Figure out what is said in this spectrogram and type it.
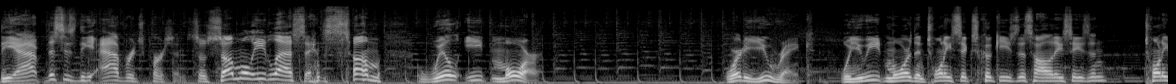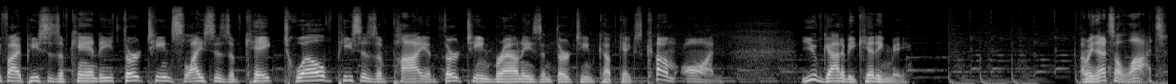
The av- this is the average person. So some will eat less and some will eat more. Where do you rank? Will you eat more than 26 cookies this holiday season? 25 pieces of candy, 13 slices of cake, 12 pieces of pie, and 13 brownies and 13 cupcakes. Come on. You've got to be kidding me. I mean, that's a lot.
